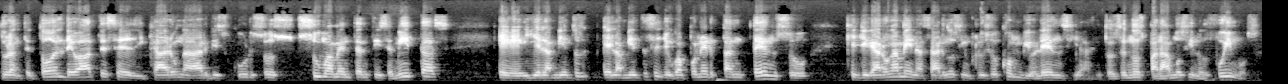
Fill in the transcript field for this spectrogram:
Durante todo el debate se dedicaron a dar discursos sumamente antisemitas eh, y el ambiente, el ambiente se llegó a poner tan tenso que llegaron a amenazarnos incluso con violencia. Entonces nos paramos y nos fuimos.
